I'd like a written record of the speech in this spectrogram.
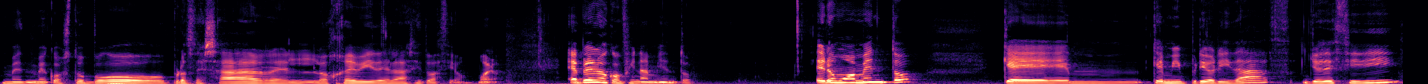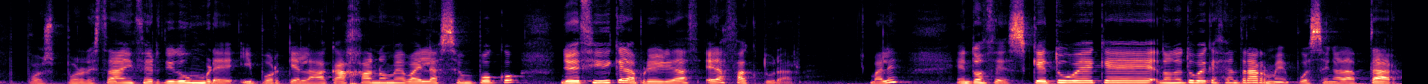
Me, costó un poco procesar el, lo heavy de la situación. Bueno, en pleno confinamiento. Era un momento Mm, que, mi prioridad, yo decidí, pues por esta incertidumbre y porque la caja no me bailase un poco, yo decidí que la prioridad era facturar. ¿Vale? Entonces, ¿qué tuve que, ¿dónde tuve que centrarme? Pues en adaptar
